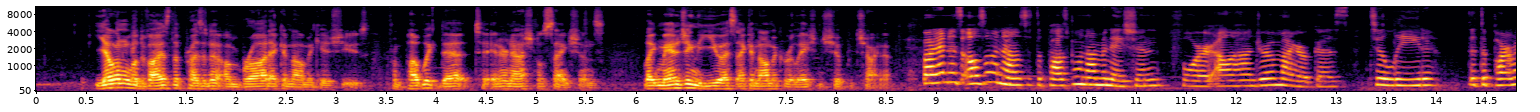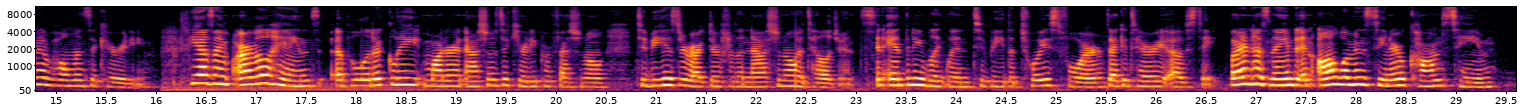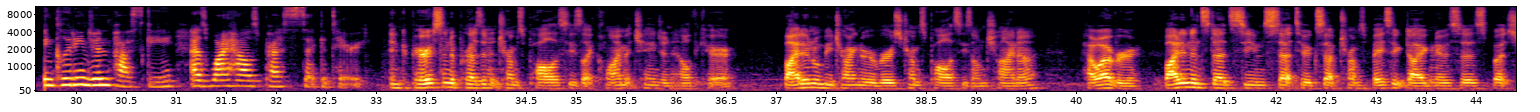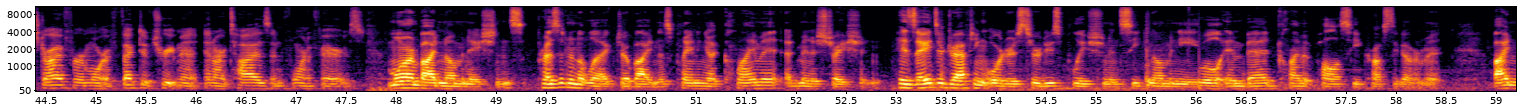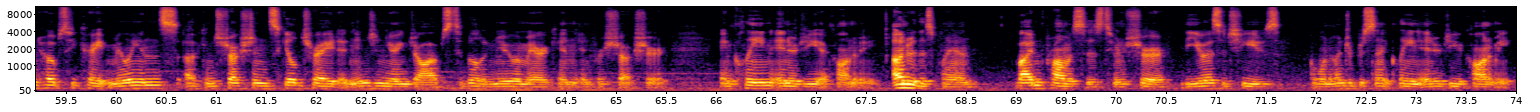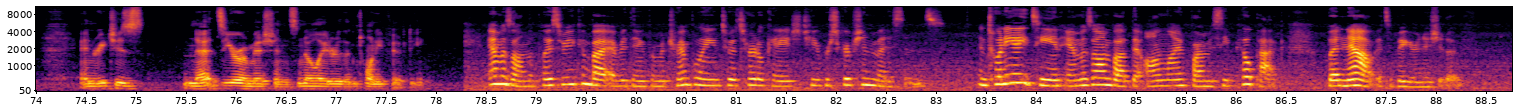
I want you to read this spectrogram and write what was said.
Yellen will advise the President on broad economic issues, from public debt to international sanctions, like managing the U.S. economic relationship with China. Biden has also announced the possible nomination for Alejandro Mayorkas to lead the Department of Homeland Security. He has named Avril Haines, a politically moderate national security professional, to be his director for the national intelligence, and Antony Blinken to be the choice for Secretary of State. Biden has named an all-women senior comms team, including Jen Psaki, as White House press secretary. In comparison to President Trump's policies like climate change and healthcare, Biden will be trying to reverse Trump's policies on China. However, Biden instead seems set to accept Trump's basic diagnosis but strive for a more effective treatment in our ties and foreign affairs. More on Biden nominations. President elect Joe Biden is planning a climate administration. His aides are drafting orders to reduce pollution and seek a nominee who will embed climate policy across the government. Biden hopes to create millions of construction, skilled trade, and engineering jobs to build a new American infrastructure and clean energy economy. Under this plan, Biden promises to ensure the U.S. achieves a 100% clean energy economy and reaches net zero emissions no later than 2050. Amazon, the place where you can buy everything from a trampoline to a turtle cage to your prescription medicines. In 2018, Amazon bought the online pharmacy PillPack, but now it's a bigger initiative.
